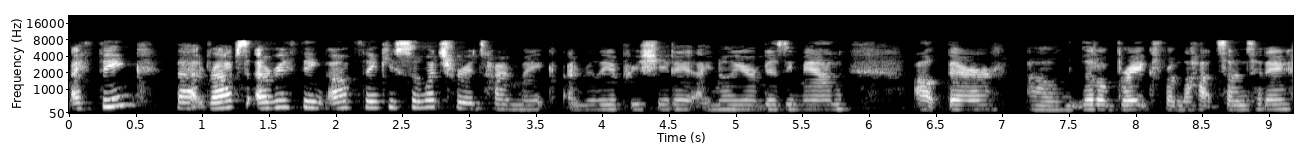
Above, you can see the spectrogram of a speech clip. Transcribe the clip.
I think that wraps everything up. Thank you so much for your time, Mike. I really appreciate it. I know you're a busy man out there. Um, little break from the hot sun today.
